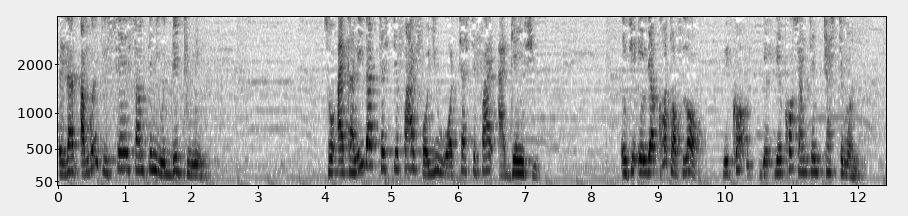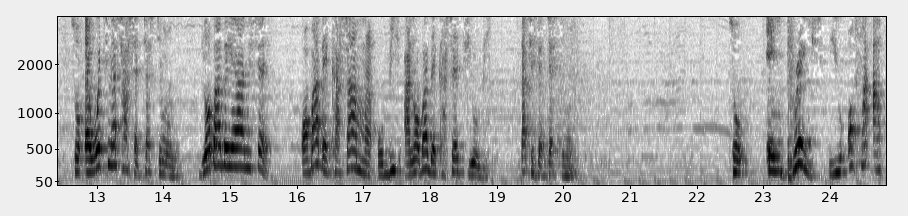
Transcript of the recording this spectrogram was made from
is that I'm going to say something you did to me. So I can either testify for you or testify against you. Into in the court of law, we call they, they call something testimony. So a witness has a testimony deɛ ɔba bɛyɛ ne sɛ ɔba bɛkasa ama obi anaa ɔba bɛkasa tie obi. That is a testimony. So in praise you offer up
